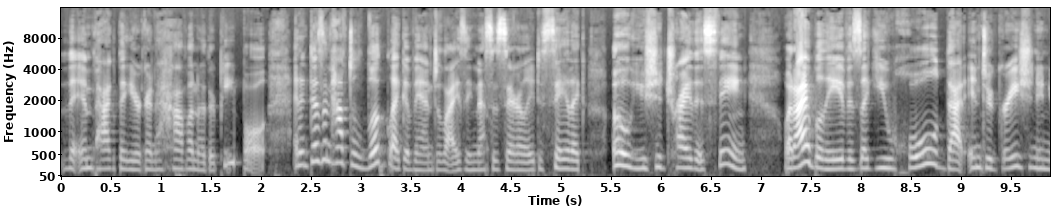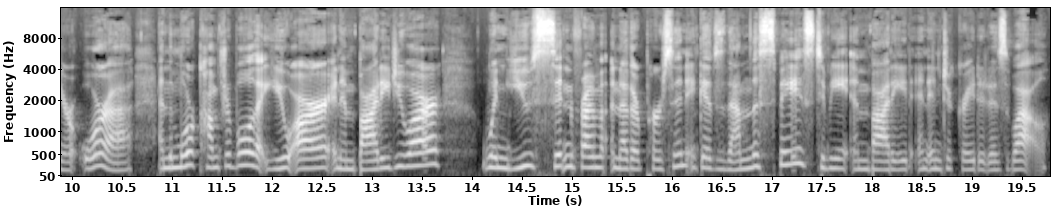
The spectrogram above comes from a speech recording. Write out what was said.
the impact that you're going to have on other people. And it doesn't have to look like evangelizing necessarily to say, like, oh, you should try this thing. What I believe is like you hold that integration in your aura, and the more comfortable that you are and embodied you are, when you sit in front of another person, it gives them the space to be embodied and integrated as well,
